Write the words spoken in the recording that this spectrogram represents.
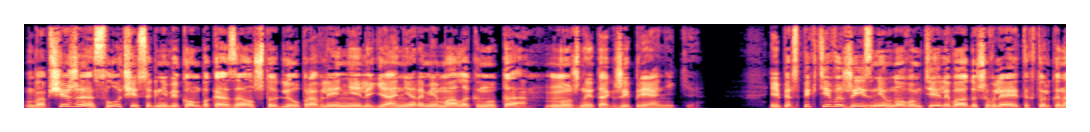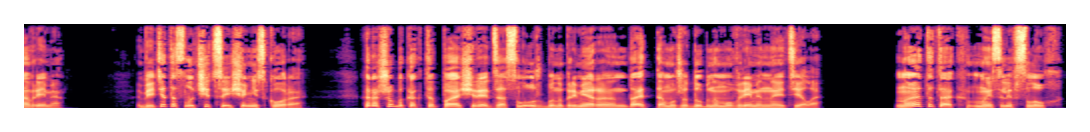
Вообще же, случай с огневиком показал, что для управления легионерами мало кнута, нужны также и пряники. И перспектива жизни в новом теле воодушевляет их только на время. Ведь это случится еще не скоро. Хорошо бы как-то поощрять за службу, например, дать тому же Дубному временное тело. Но это так, мысли вслух.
